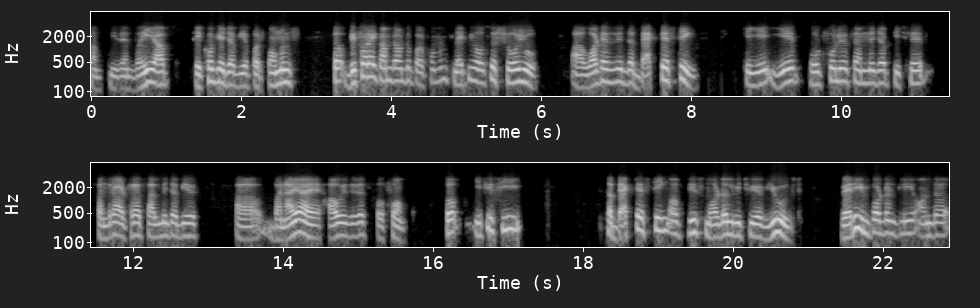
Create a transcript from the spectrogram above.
companies and वही आप देखोगे जब ये performance before I come down to performance, let me also show you uh, what has been the back testing. कि ये ये पोर्टफोलियो से हमने जब पिछले 15-18 साल में जब ये uh, बनाया है how is it perform so if you see the back testing of this model which we have used very importantly on the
